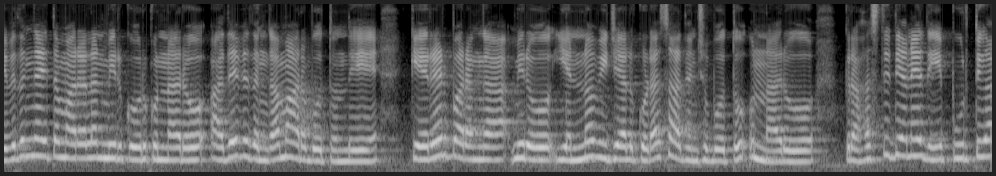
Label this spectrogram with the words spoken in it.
ఏ విధంగా అయితే మారాలని మీరు కోరుకున్నారో అదే విధంగా మారబోతుంది. కెరీర్ పరంగా మీరు ఎన్నో విజయాలు కూడా సాధించబోతూ ఉన్నారు. గ్రహస్థితి అనేది పూర్తిగా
